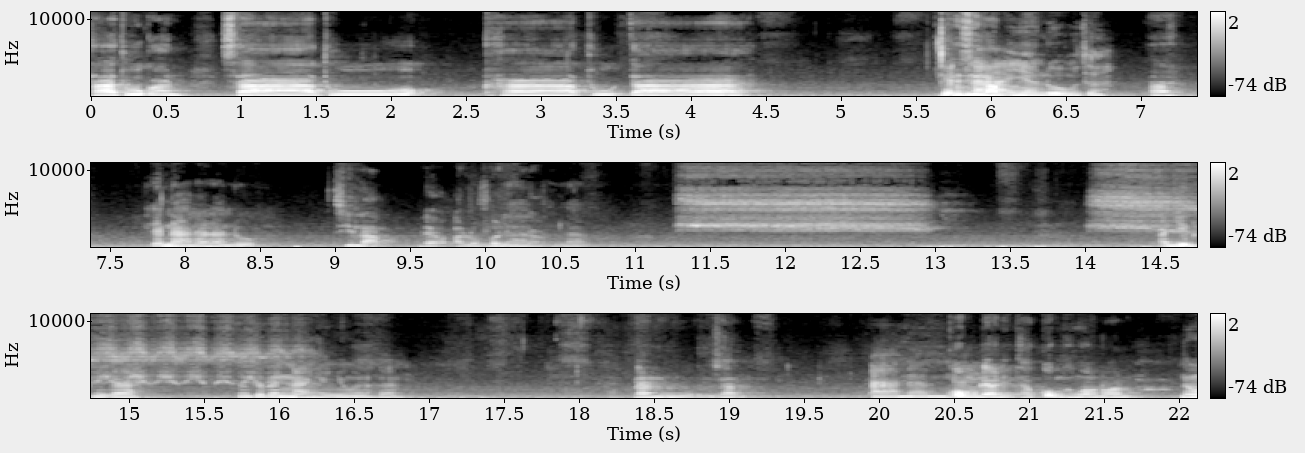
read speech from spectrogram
สาธุก่อน สาธุคาธุจ้าเฮ็ดหสินารับอีหยังลูกมันจ้ะฮะเฮ็ดหนานั่นน่ะลูกสิรับแล้วอารมณ์บริแล้วรับอะยืนขึ้นกัน นะนี่คือเป็นนางอยู่ๆแล้วกันนั่งอยู่สั่นอ่านั่นกลมแล้วนี่ถ้ากลมขึ้นมองนอน หนู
